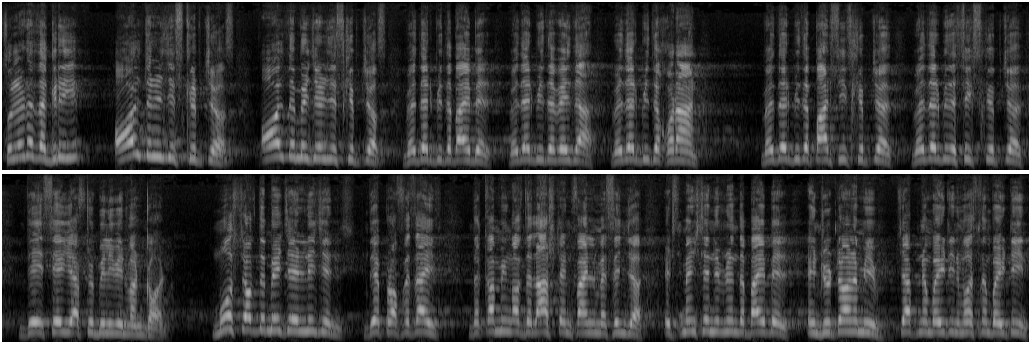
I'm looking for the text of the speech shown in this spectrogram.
So let us agree all the religious scriptures, all the major religious scriptures, whether it be the Bible, whether it be the Veda, whether it be the Quran, whether it be the Parsi scriptures, whether it be the Sikh scriptures, they say you have to believe in one God. Most of the major religions, they prophesy the coming of the last and final messenger. It's mentioned even in the Bible, in Deuteronomy, chapter number 18, verse number 18,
